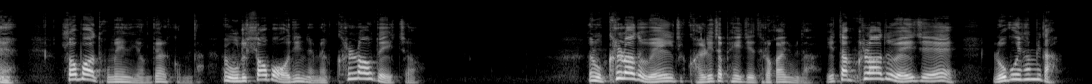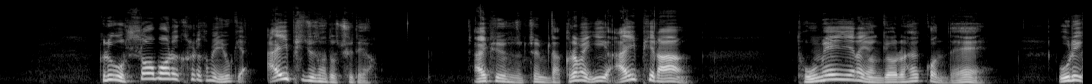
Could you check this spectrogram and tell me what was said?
예. 서버와 도메인을 연결할 겁니다. 그럼 우리 서버 어디 있냐면 클라우드에 있죠. 그럼 클라우드 웨이즈 관리자 페이지에 들어가 됩니다. 일단 클라우드 웨이즈에 로그인 합니다. 그리고 서버를 클릭하면 여기 IP 주소도 주대요. IP 주소 줍니다. 그러면 이 IP랑 도메인이랑 연결을 할 건데 우리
